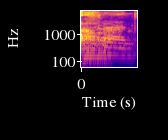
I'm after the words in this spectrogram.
Hour.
